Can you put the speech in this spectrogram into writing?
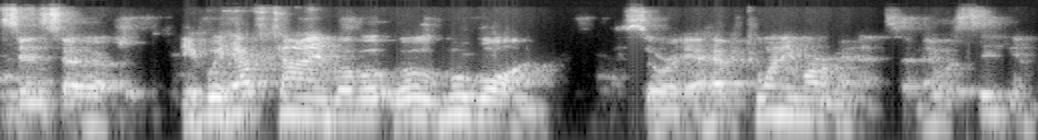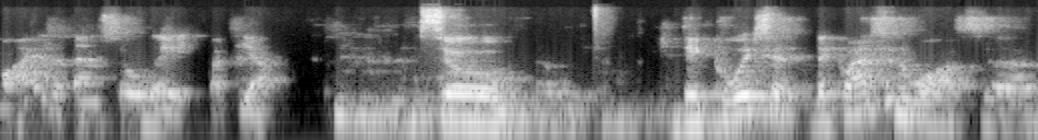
Since uh, if we have time, we'll, we'll move on. Sorry, I have 20 more minutes, and I was thinking, why is it I'm so late? But yeah. So the question, the question was, uh,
